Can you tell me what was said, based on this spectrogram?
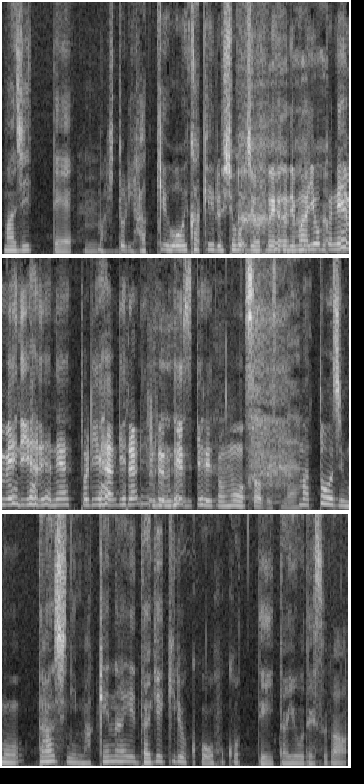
混じって、うん、まあ、一人白球を追いかける少女というので、まあ、よくねメディアでね取り上げられるんですけれども そうですね、まあ、当時も男子に負けない打撃力を誇っていたようですが。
